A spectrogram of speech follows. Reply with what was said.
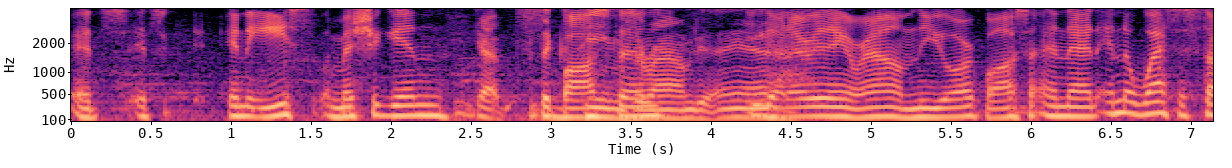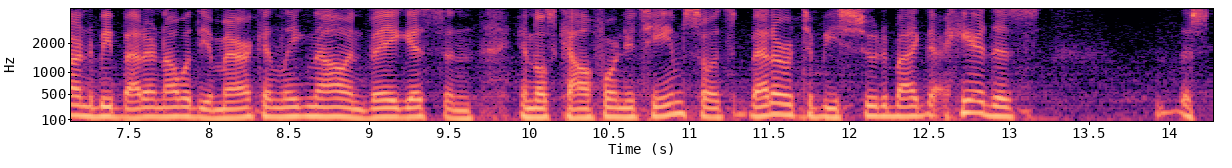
It's it's in the east, Michigan. You got six Boston. teams around you. Yeah. You got everything around New York, Boston, and then in the West, it's starting to be better now with the American League now in Vegas and in those California teams. So it's better to be suited back there. Here, there's there's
